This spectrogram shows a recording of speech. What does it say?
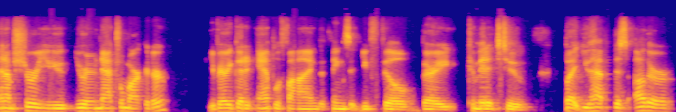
and i'm sure you you're a natural marketer you're very good at amplifying the things that you feel very committed to but you have this other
